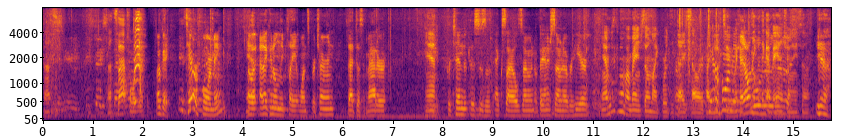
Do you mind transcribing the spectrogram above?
That's that's that for you. Okay, Terraforming. Yeah. Uh, and I can only play it once per turn. That doesn't matter. Yeah. Pretend that this is an exile zone, a banish zone over here. Yeah. I'm just gonna put my banish zone like where the dice are if I need to. Terraforming. Like I don't even think I banished any. So Yeah,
